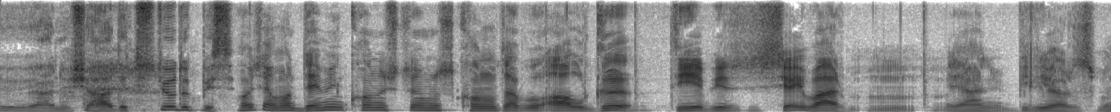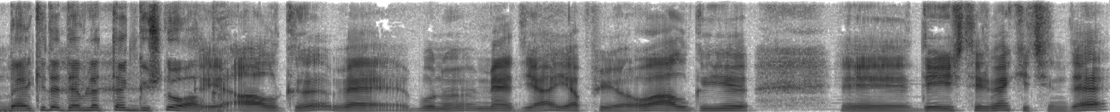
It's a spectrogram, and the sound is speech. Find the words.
e, yani şehadet istiyorduk biz. Hocam o demin konuştuğumuz konuda bu algı diye bir şey var. Yani biliyoruz bunu. Belki de devletten güçlü o algı. E, algı ve bunu medya yapıyor. O algıyı e, değiştirmek için de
